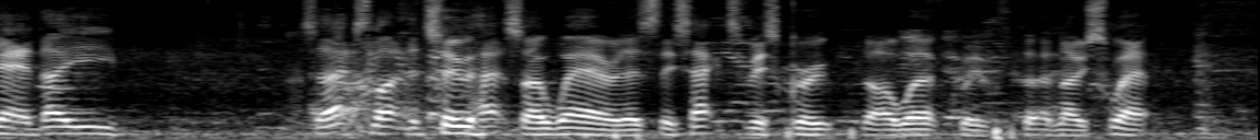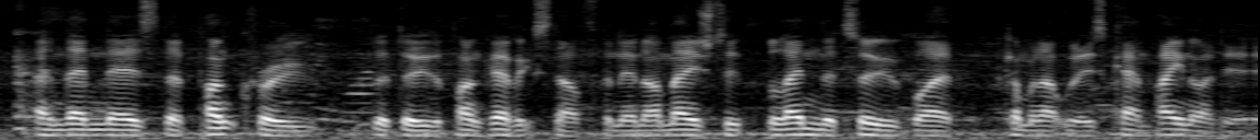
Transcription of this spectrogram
yeah, they. So that's like the two hats I wear. There's this activist group that I work with that are No Sweat, and then there's the punk crew that do the punk ethic stuff. And then I managed to blend the two by coming up with this campaign idea.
